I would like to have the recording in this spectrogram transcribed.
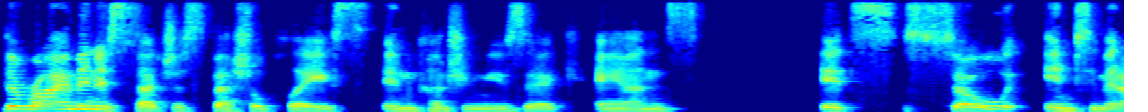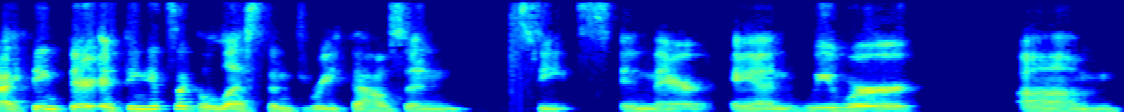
the Ryman is such a special place in country music, and it's so intimate. I think there, I think it's like less than three thousand seats in there, and we were um,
